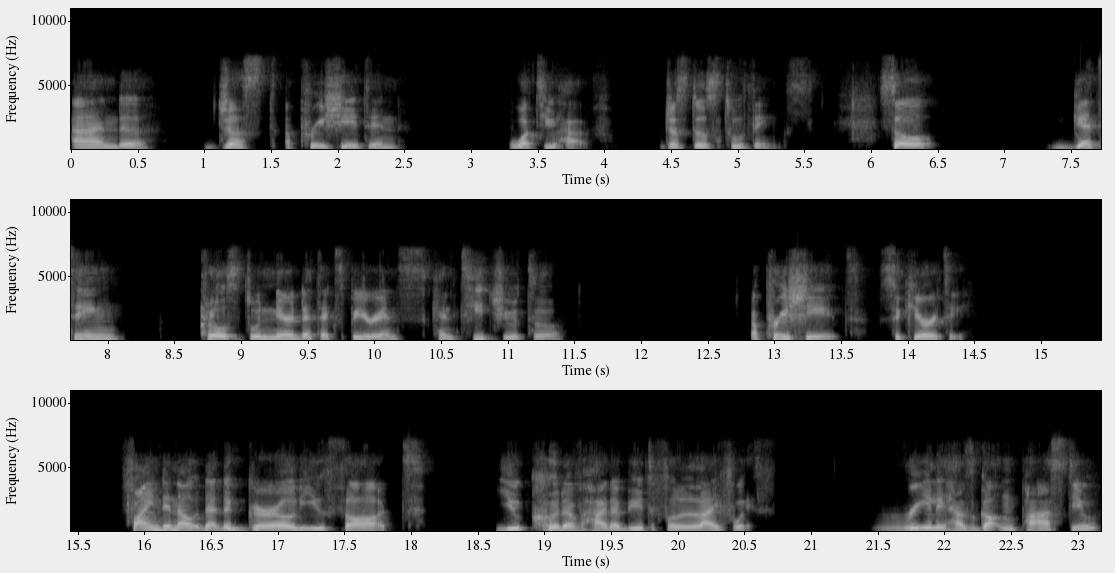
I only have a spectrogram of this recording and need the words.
and uh, just appreciating what you have. Just those two things. So getting close to near death experience can teach you to appreciate security. Finding out that the girl you thought you could have had a beautiful life with really has gotten past you,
